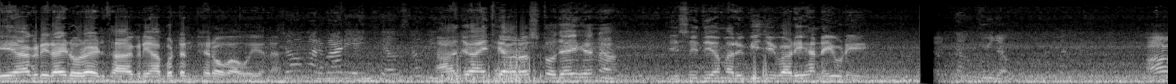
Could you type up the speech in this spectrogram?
એ આગળ રાઈડો રાઈડ થાય આગળ આ બટન ફેરવવા હોય એને. હો. આ જો અહીંથી આ રસ્તો જાય છે ને એ સીધી અમારી બીજી વાડી છે ને એવડી સુઈ જાઓ હા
